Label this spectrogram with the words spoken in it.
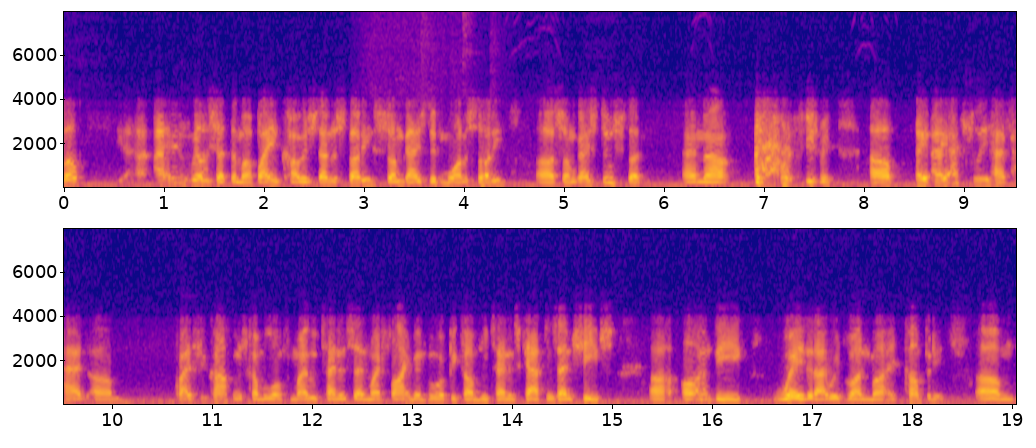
well, I didn't really set them up. I encouraged them to study. Some guys didn't want to study. Uh, some guys do study. And uh, excuse me, uh, I, I, actually have had um, quite a few compliments come along from my lieutenants and my firemen who have become lieutenants, captains, and chiefs uh, on the way that I would run my company. Um,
